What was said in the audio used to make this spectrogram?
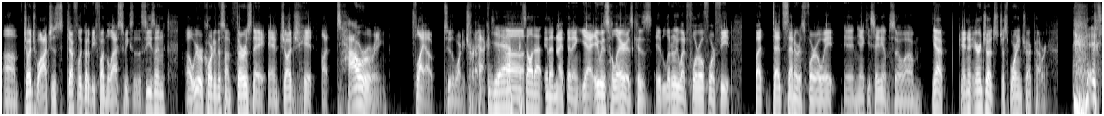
Um, Judge Watch is definitely going to be fun the last weeks of the season. Uh, we were recording this on Thursday, and Judge hit a towering flyout to the warning track. Yeah, uh, I saw that in the ninth inning. Yeah, it was hilarious because it literally went 404 feet, but dead center is 408 in Yankee Stadium. So, um, yeah, and Aaron Judge just warning track power. it's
